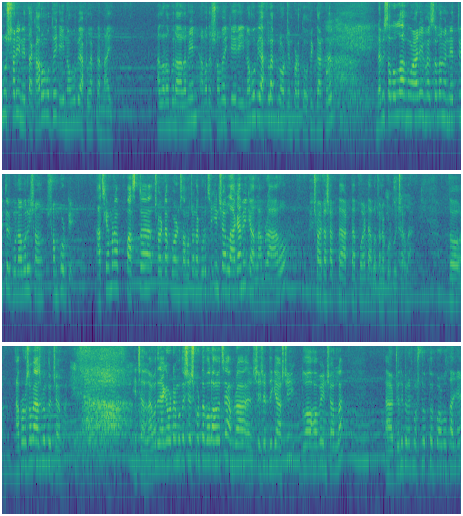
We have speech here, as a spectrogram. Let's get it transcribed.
অনুসারী নেতা কারও মধ্যে এই নববী আখলাকটা নাই। আল্লাহ রবুল্লা আলমিন আমাদের সবাইকে এই নববী আখলাকগুলো অর্জন করার তৌফিক দান করুন। নবী সাল্লাহ আলী হাসাল্লামের নেতৃত্বের গুণাবলী সম্পর্কে আজকে আমরা পাঁচটা, ছয়টা পয়েন্টস আলোচনা করেছি। ইনশাআল্লাহ আগামীকাল আমরা আরও ছয়টা, সাতটা, আটটা পয়েন্ট আলোচনা করব ইনশাআল্লাহ। তো আপনারা সবাই আসবেন তো ইনশাআল্লাহ? ইনশাআল্লাহ। আমাদের এগারোটার মধ্যে শেষ করতে বলা হয়েছে। আমরা শেষের দিকে আসছি। দোয়া হবে ইনশাল্লাহ আর যদি কোনো প্রশ্ন, উত্তর, পর্ব থাকে,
